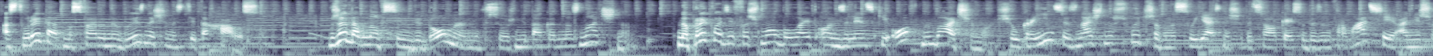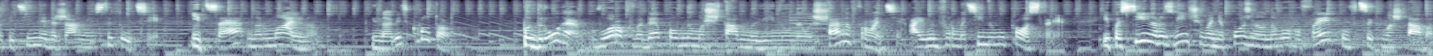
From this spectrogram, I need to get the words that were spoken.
а створити атмосферу невизначеності та хаосу. Вже давно всім відоме, ну все ж не так однозначно. На прикладі флешмобу Light On Зеленський Off ми бачимо, що українці значно швидше внесли ясніше до цього кейсу дезінформації, аніж офіційні державні інституції. І це нормально і навіть круто. По-друге, ворог веде повномасштабну війну не лише на фронті, а й в інформаційному просторі. І постійне розвінчування кожного нового фейку в цих масштабах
